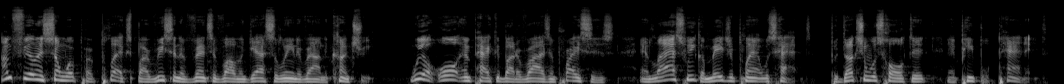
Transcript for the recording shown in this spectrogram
I'm feeling somewhat perplexed by recent events involving gasoline around the country. We are all impacted by the rise in prices, and last week a major plant was hacked. Production was halted, and people panicked.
